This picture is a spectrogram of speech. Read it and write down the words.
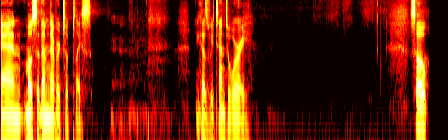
and most of them never took place. because we tend to worry. So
